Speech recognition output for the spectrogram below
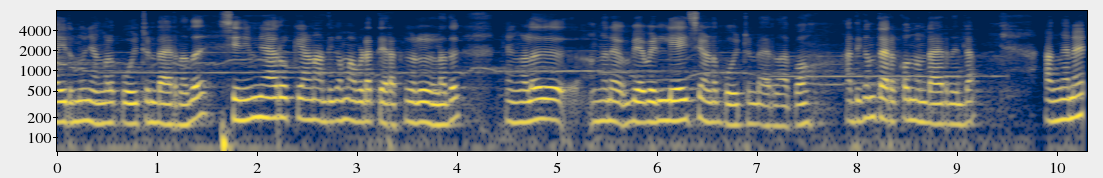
ആയിരുന്നു ഞങ്ങൾ പോയിട്ടുണ്ടായിരുന്നത്. ശനിയും ഞായറും ഒക്കെയാണ് അധികം അവിടെ തിരക്കുകളുള്ളത് ഞങ്ങൾ അങ്ങനെ വെള്ളിയാഴ്ചയാണ് പോയിട്ടുണ്ടായിരുന്നത്. അപ്പോൾ അധികം തിരക്കൊന്നും ഉണ്ടായിരുന്നില്ല. അങ്ങനെ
